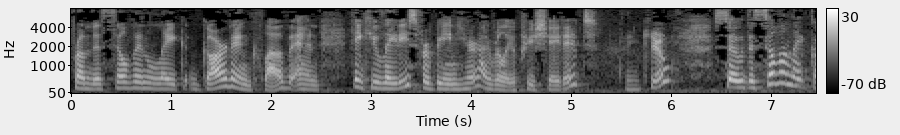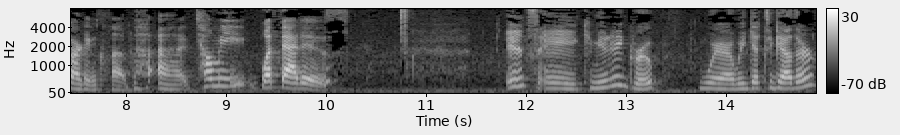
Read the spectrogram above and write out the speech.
from the Sylvan Lake Garden Club. And thank you, ladies, for being here. I really appreciate it. Thank you. So, the Sylvan Lake Garden Club, uh, tell me what that is. It's a community group where we get together,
